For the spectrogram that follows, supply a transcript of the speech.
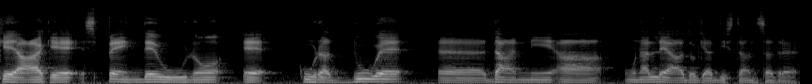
che ha che spende uno e cura due eh, danni a un alleato che ha distanza 3.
